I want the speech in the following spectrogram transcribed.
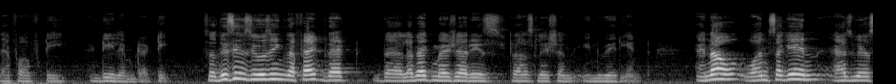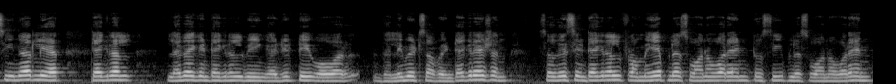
f of t d lambda t. So, this is using the fact that the Lebesgue measure is translation invariant. And now, once again as we have seen earlier integral Lebesgue integral being additive over the limits of integration. So, this integral from a plus 1 over n to c plus 1 over n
